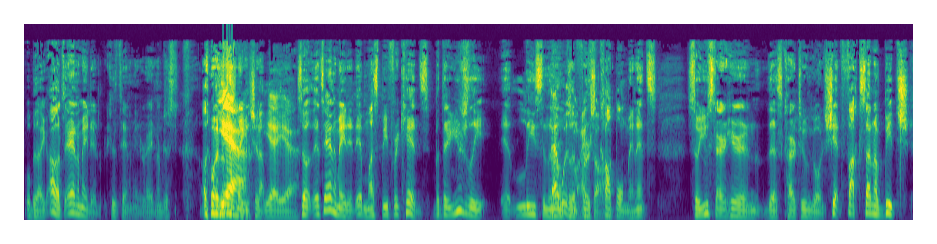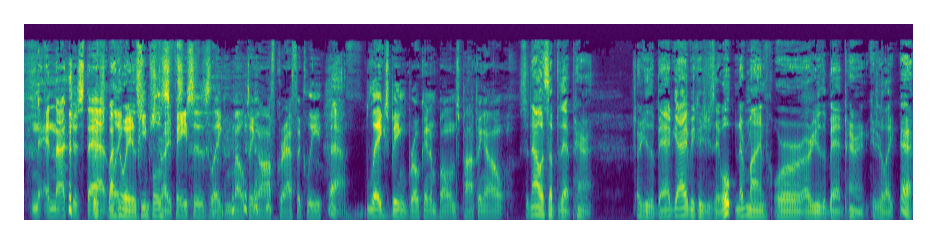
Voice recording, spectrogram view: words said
will be like, "Oh, it's animated because it's animated, right?" And I'm just otherwise I'm just making shit up. yeah, yeah. So it's animated; it must be for kids, but they're usually at least in the That was the first thought. couple minutes. So you start hearing this cartoon going, "Shit, fuck, son of bitch." N- and not just that, by the way, is people's Stripes. faces like melting off graphically, Yeah. legs being broken and bones popping out. So now it's up to that parent. Are you the bad guy because you say, "Oh, never mind," or are you the bad parent because you're like, "Yeah,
